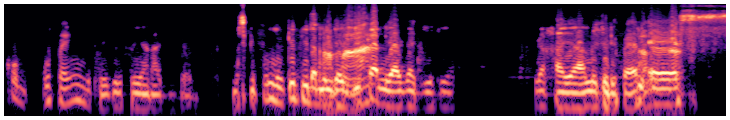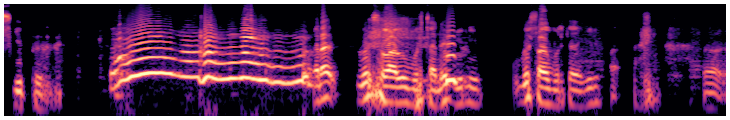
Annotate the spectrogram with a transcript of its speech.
kok gue pengen gitu ya, jadi penyiar radio. meskipun mungkin tidak Sama. menjanjikan ya gajinya nggak kayak lu jadi PNS gitu. Karena gue selalu bercanda gini gue selalu bercanda gini pak. Eh,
